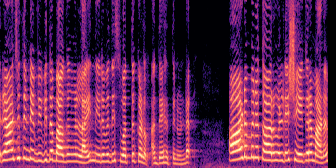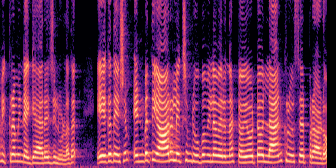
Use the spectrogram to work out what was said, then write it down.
രാജ്യത്തിന്റെ വിവിധ ഭാഗങ്ങളിലായി നിരവധി സ്വത്തുക്കളും അദ്ദേഹത്തിനുണ്ട്. ആഡംബര കാറുകളുടെ ശേഖരമാണ് വിക്രമിന്റെ ഗ്യാരേജിലുള്ളത്. ഏകദേശം എൺപത്തി ആറ് ലക്ഷം രൂപ വില വരുന്ന ടൊയോട്ടോ ലാൻഡ് ക്രൂസർ പ്രാഡോ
